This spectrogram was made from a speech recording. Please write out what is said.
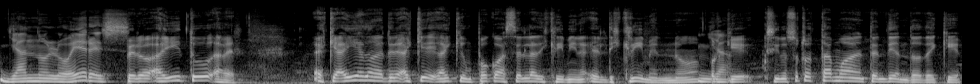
ya no lo eres. Pero ahí tú, a ver, es que ahí es donde hay que hay que un poco hacer la discrimina, el discrimen, ¿no? Porque si nosotros estamos entendiendo de que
